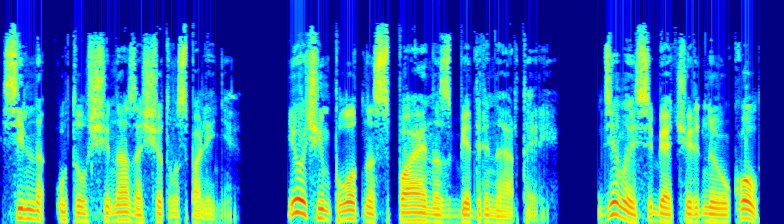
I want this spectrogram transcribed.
сильно утолщена за счет воспаления и очень плотно спаяна с бедренной артерией. Делая себе очередной укол,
